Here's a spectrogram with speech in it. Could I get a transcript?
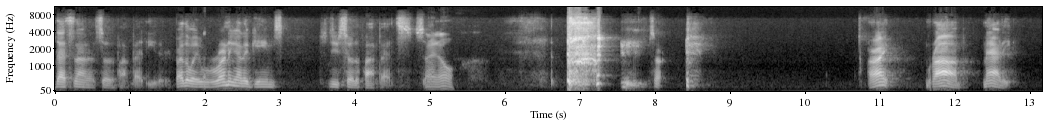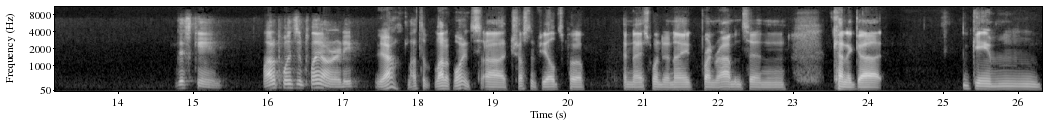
that's not a soda pop bet either. By the way, we're running out of games to do soda pop bets. So. I know. Sorry. All right, Rob, Maddie. This game, a lot of points in play already. Yeah, lots of lot of points. Uh, Justin Fields put up a nice one tonight. Brian Robinson kind of got game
